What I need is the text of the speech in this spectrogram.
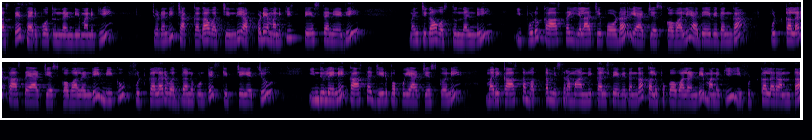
వస్తే సరిపోతుందండి మనకి. చూడండి చక్కగా వచ్చింది. అప్పుడే మనకి టేస్ట్ అనేది మంచిగా వస్తుందండి. ఇప్పుడు కాస్త ఇలాచీ పౌడర్ యాడ్ చేసుకోవాలి. అదేవిధంగా ఫుడ్ కలర్ కాస్త యాడ్ చేసుకోవాలండి. మీకు ఫుడ్ కలర్ వద్దనుకుంటే స్కిప్ చేయొచ్చు. ఇందులోనే కాస్త జీడిపప్పు యాడ్ చేసుకొని మరి కాస్త మొత్తం మిశ్రమాన్ని కలిసే విధంగా కలుపుకోవాలండి. మనకి ఈ ఫుడ్ కలర్ అంతా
